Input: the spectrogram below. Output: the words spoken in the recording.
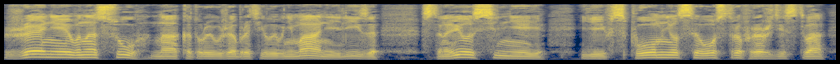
Жжение в носу, на которое уже обратила внимание Лиза, становилось сильнее. Ей вспомнился остров Рождества —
